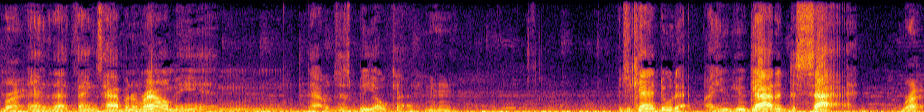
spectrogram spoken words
Right. And let things happen around me, and that'll just be okay. Mm-hmm. But you can't do that. Like you, you got to decide. Right.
